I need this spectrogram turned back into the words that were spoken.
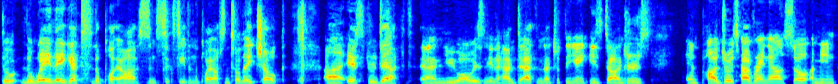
the the way they get to the playoffs and succeed in the playoffs until they choke uh, is through depth, and you always need to have depth, and that's what the Yankees, Dodgers, and Padres have right now. So, I mean,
